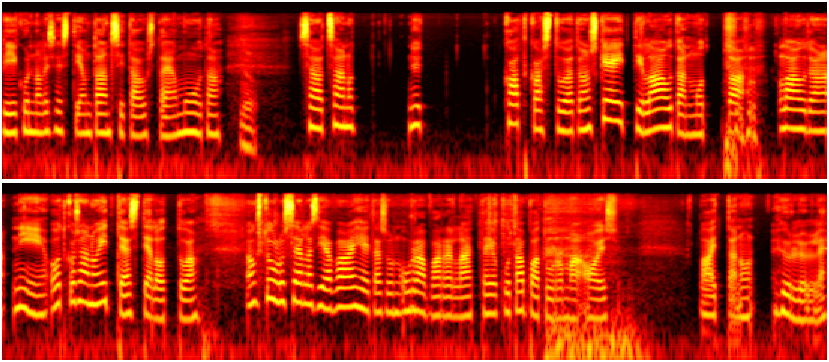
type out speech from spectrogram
liikunnallisesti on tanssitausta ja muuta. Joo. Sä oot saanut nyt katkaistua tuon skeittilautan, mutta lautan, niin, ootko saanut itseäsi telottua? Onko tullut sellaisia vaiheita sun uran varrella, että joku tapaturma olisi laittanut hyllylle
